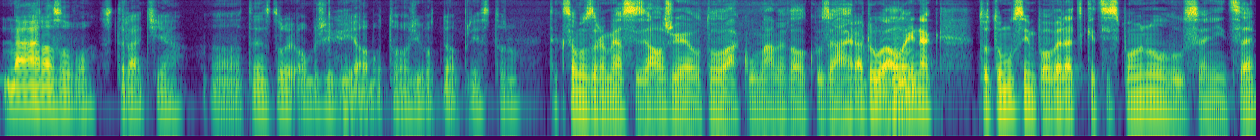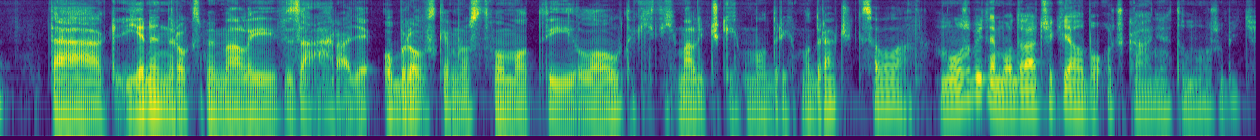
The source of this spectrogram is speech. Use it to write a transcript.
nárazovo stratia e, ten zdroj obživy alebo toho životného priestoru. Tak samozrejme asi záleží aj od toho, akú máme veľkú záhradu, mm. ale inak toto musím povedať, keď si spomenul húsenice, tak jeden rok sme mali v záhrade obrovské množstvo motýlov, takých tých maličkých modrých modráčik sa volá. Môžu byť aj modráčiky alebo očkáne, to môžu byť.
